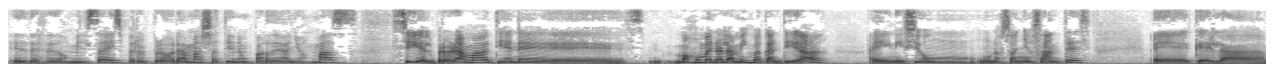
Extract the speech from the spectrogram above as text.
eh, desde 2006, pero el programa ya tiene un par de años más. Sí, el programa tiene más o menos la misma cantidad. E inició unos años antes eh, que la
